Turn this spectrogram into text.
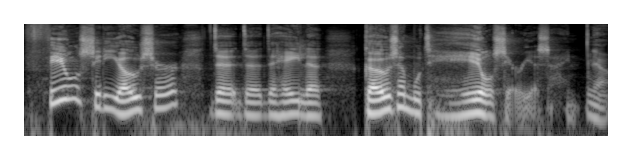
veel serieuzer, de, de, de hele keuze moet heel serieus zijn. Ja.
